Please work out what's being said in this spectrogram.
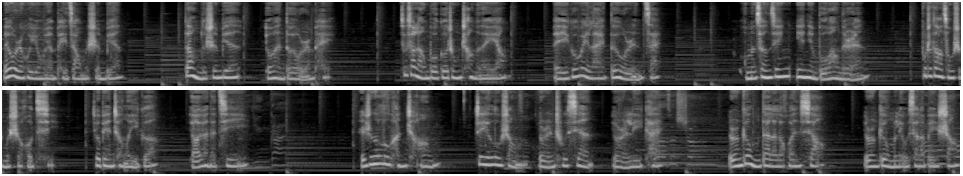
没有人会永远陪在我们身边，但我们的身边永远都有人陪。就像梁博歌中唱的那样，每一个未来都有人在。我们曾经念念不忘的人，不知道从什么时候起，就变成了一个遥远的记忆。人生的路很长，这一路上有人出现，有人离开，有人给我们带来了欢笑，有人给我们留下了悲伤。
